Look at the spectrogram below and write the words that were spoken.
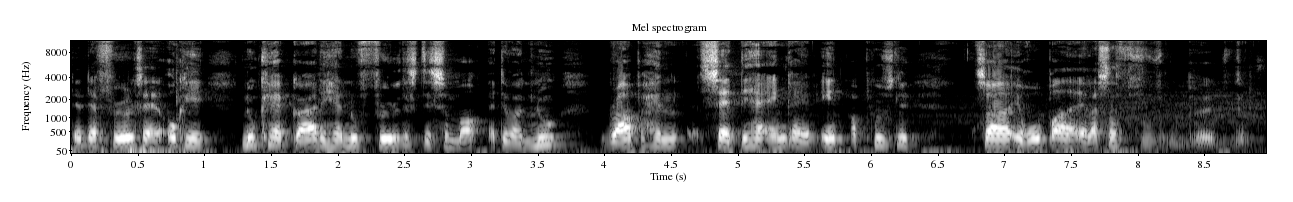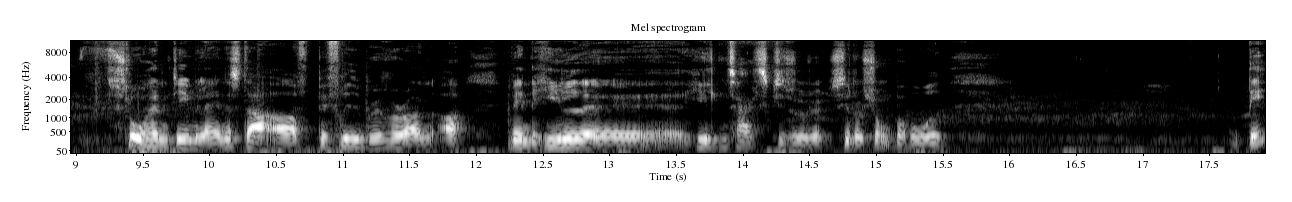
den der følelse af, okay, nu kan jeg gøre det her, nu føltes det som om, at det var nu, Rob han satte det her angreb ind, og pludselig så erobrede, eller så slog han Jamie Lannister og befriede Riverrun og vendte hele, øh, hele den taktiske situation på hovedet. Det,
